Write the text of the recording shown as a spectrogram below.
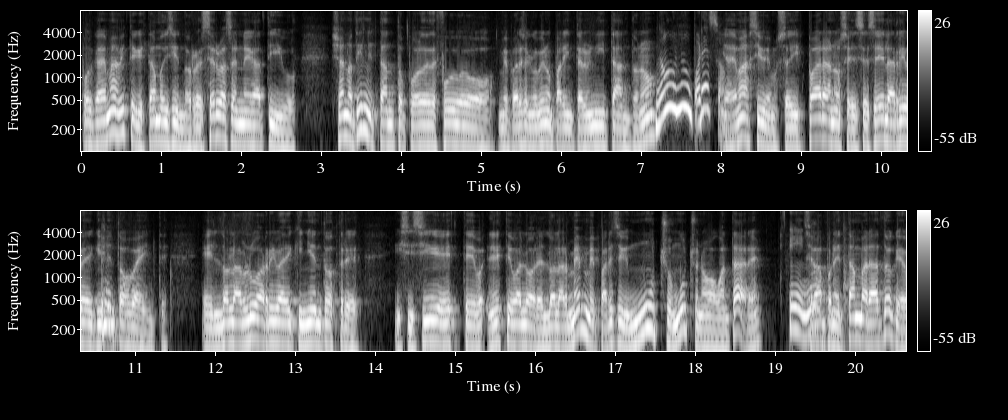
Porque además, viste que estamos diciendo, reservas en negativo. Ya no tiene tanto poder de fuego, me parece, el gobierno para intervenir tanto, ¿no? No, no, por eso. Y además, sí vemos, se dispara, no sé, el CCL arriba de 520. el dólar blue arriba de 503. Y si sigue este, en este valor el dólar MEP, me parece que mucho, mucho no va a aguantar, ¿eh? Se va a poner tan barato que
